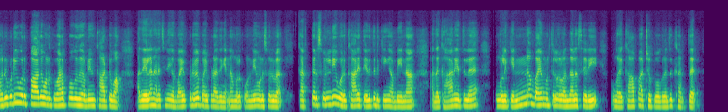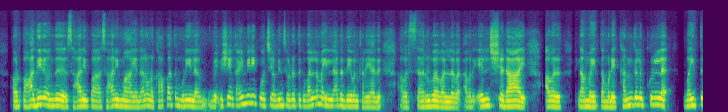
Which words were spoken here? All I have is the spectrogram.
மறுபடியும் ஒரு பாதை உனக்கு வரப்போகுது அப்படின்னு காட்டுவான். அதையெல்லாம் நினச்சி நீங்கள் பயப்படவே பயப்படாதீங்க. நான் உங்களுக்கு ஒன்றே ஒன்று சொல்லுவேன் கர்த்தர் சொல்லி ஒரு காரியத்தை எடுத்துருக்கீங்க அப்படின்னா அந்த காரியத்தில் உங்களுக்கு என்ன பயமுறுத்தல்கள் வந்தாலும் சரி உங்களை காப்பாற்ற போகிறது கர்த்தர். அவர் பாதியில் வந்து சாரிப்பா சாரிம்மா என்னால் உன்னை காப்பாற்ற முடியல. விஷயம் கைமீறி போச்சு அப்படின்னு சொல்கிறதுக்கு வல்லமை இல்லாத தேவன் கிடையாது. அவர் சர்வ வல்லவர். அவர் எல்ஷடாய் அவர் நம்மை தம்முடைய கண்களுக்குள்ள வைத்து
